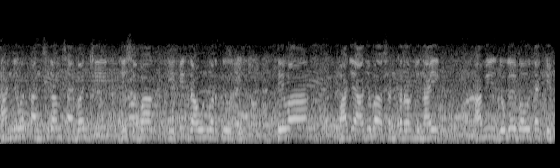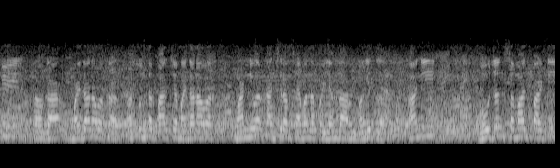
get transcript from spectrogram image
मान्यवर कांशीराम साहेबांची जी सभा के पी ग्राउंडवरती होती तेव्हा माझे आजोबा शंकररावजी नाईक आम्ही दोघे भाऊ त्या के पी गा मैदानावर का पार्कच्या मैदानावर मान्यवर कांशीराम साहेबांना पहिल्यांदा आम्ही बघितलं. आणि बहुजन समाज पार्टी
